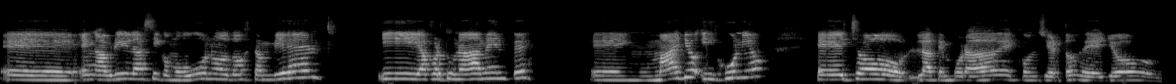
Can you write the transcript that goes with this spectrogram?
eh, en abril así como uno o dos también, y afortunadamente en mayo y junio he hecho la temporada de conciertos de ellos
